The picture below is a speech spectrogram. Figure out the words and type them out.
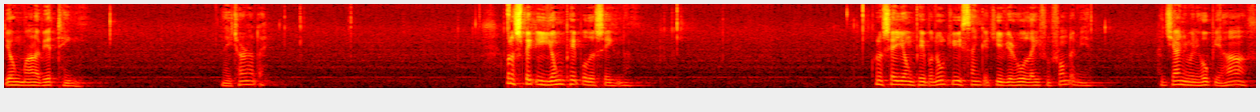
Young man of 18 in eternity. I'm going to speak to young people this evening. I'm going to say, young people, don't you think that you have your whole life in front of you? I genuinely hope you have.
